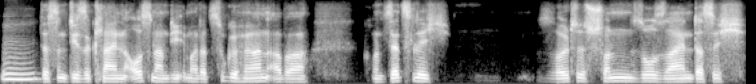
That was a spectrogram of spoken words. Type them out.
Mhm. Das sind diese kleinen Ausnahmen, die immer dazugehören, aber grundsätzlich sollte es schon so sein, dass ich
